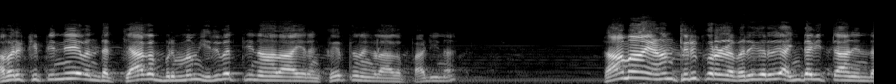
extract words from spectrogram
அவருக்கு பின்னே வந்த தியாக பிரம்மம் இருபத்தி நாலாயிரம் கீர்த்தனங்களாக பாடினார் ராமாயணம் திருக்குறள் வருகிறது ஐந்தவித்தான் என்ற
